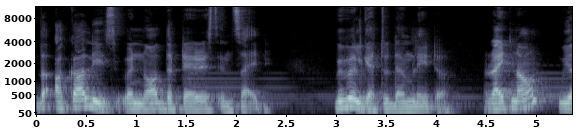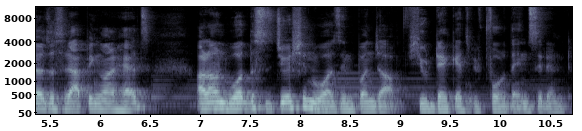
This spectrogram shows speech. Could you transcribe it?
The Akalis were not the terrorists inside. We will get to them later. Right now, we are just wrapping our heads around what the situation was in Punjab few decades before the incident.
